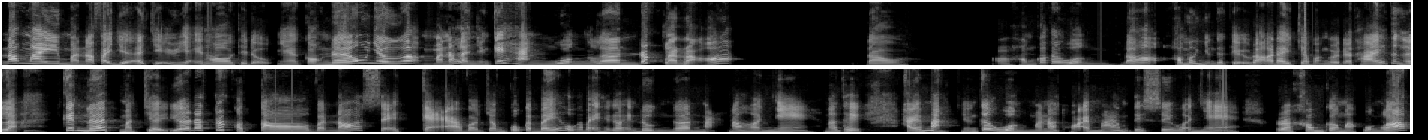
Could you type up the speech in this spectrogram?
nó may mà nó phải dễ chịu như vậy thôi thì được nha, còn nếu như á mà nó là những cái hàng quần lên rất là rõ đâu. Ờ, có cái quần đó, không có những cái kiểu đó ở đây cho mọi người đã thấy. Tức nghĩa là cái nếp mà chỉ á nó rất là to và nó sẽ cạ vào trong cô cái bé của các bạn thì các bạn đừng nên mặc nó ở nhà, nó thì Hãy mặc những cái quần mà nó thoải mái một tí xíu ở nhà, rồi không cần mặc quần lót,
